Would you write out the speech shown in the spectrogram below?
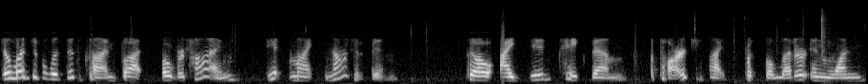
Still legible at this time, but over time, it might not have been. So I did take them apart. I put the letter in one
